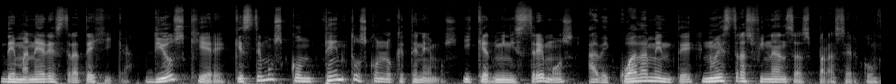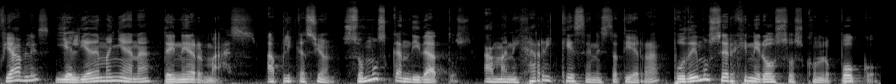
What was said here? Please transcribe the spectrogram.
de manera estratégica. Dios quiere que estemos contentos con lo que tenemos y que administremos adecuadamente nuestras finanzas para ser confiables y el día de mañana tener más. Aplicación. ¿Somos candidatos a manejar riqueza en esta tierra? ¿Podemos ser generosos con lo poco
